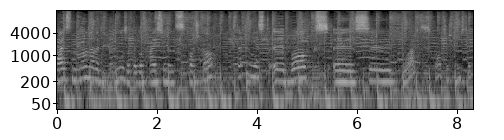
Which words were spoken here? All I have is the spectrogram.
hajs, no nawet dużo tego hajsu, więc spoczko. Następnym jest y, box y, z płat, coś w tym stylu.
